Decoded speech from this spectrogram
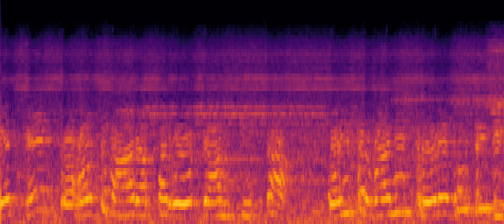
ਇੱਥੇ ਬਹੁਤ ਵਾਰ ਆਪਾਂ ਰੋਡ ਜਾਮ ਕੀਤਾ, ਕੋਈ ਪਰਵਾਹ ਨਹੀਂ ਥੋੜੇ ਬਹੁਤੇ ਦੀ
